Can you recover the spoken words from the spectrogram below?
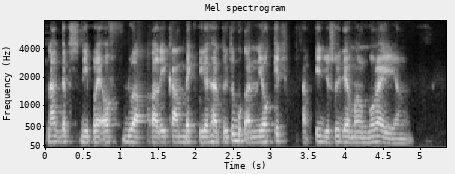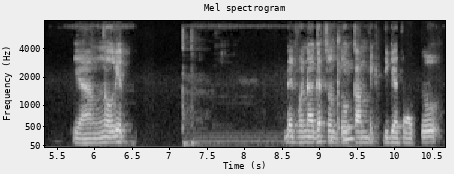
Nuggets di playoff dua kali comeback 3-1 itu bukan Jokic tapi justru Jamal Murray yang yang ngelit Denver Nuggets okay. untuk comeback 3-1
